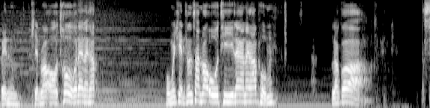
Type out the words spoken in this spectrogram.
เป็นเขียนว่า Auto ก็ได้นะครับ ผมจะเขียนสั้นๆว่า OT แล้วกันนะครับ ผม แล้วก็เซ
